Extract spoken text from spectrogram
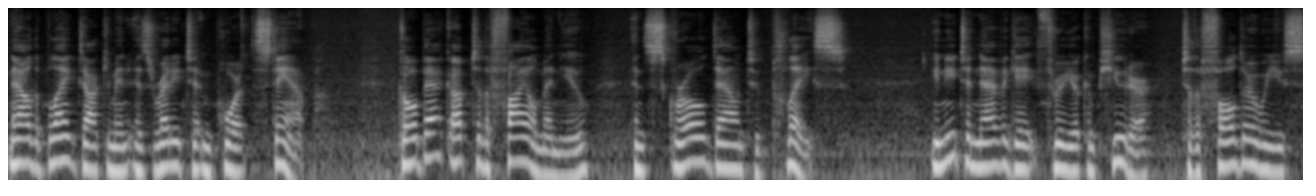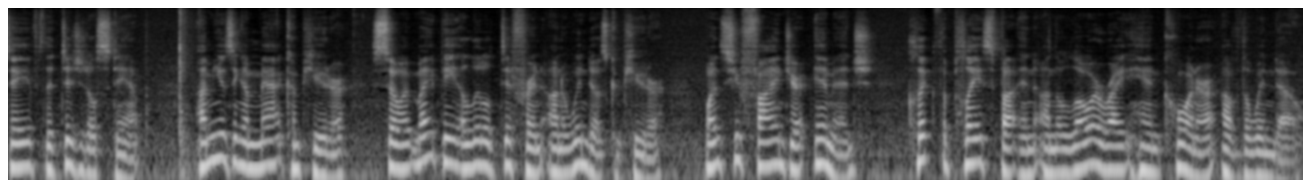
Now the blank document is ready to import the stamp. Go back up to the File menu and scroll down to Place. You need to navigate through your computer to the folder where you saved the digital stamp. I'm using a Mac computer, so it might be a little different on a Windows computer. Once you find your image, click the Place button on the lower right hand corner of the window.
